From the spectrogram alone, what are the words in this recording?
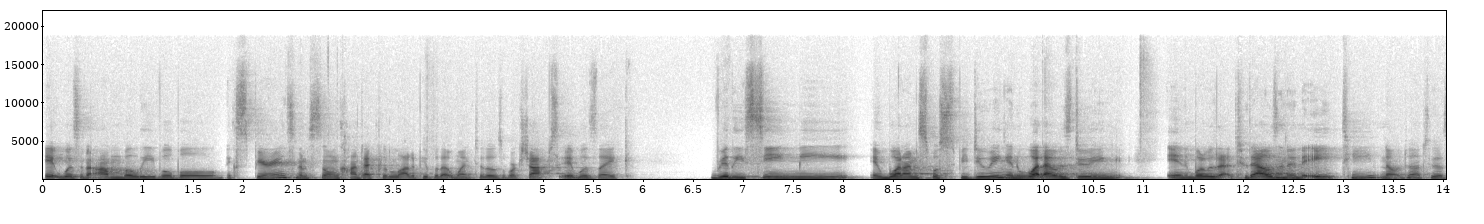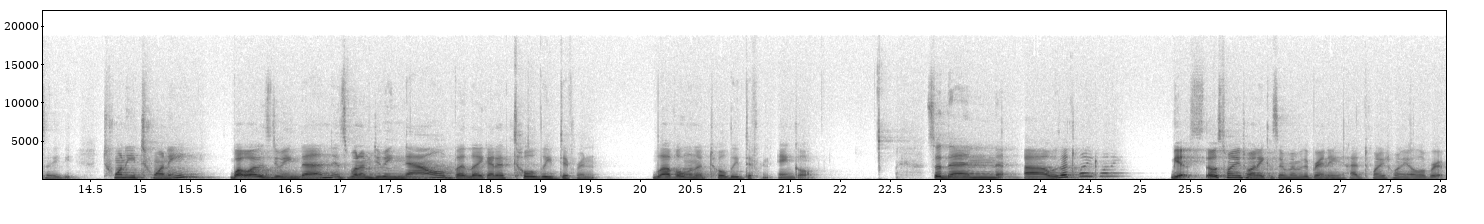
it was an unbelievable experience. And I'm still in contact with a lot of people that went to those workshops. It was like really seeing me in what I'm supposed to be doing and what I was doing in what was that 2018 no not 2018 2020 what I was doing then is what I'm doing now but like at a totally different level and a totally different angle so then, uh, was that 2020? Yes, that was 2020 because I remember the branding had 2020 all over it.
